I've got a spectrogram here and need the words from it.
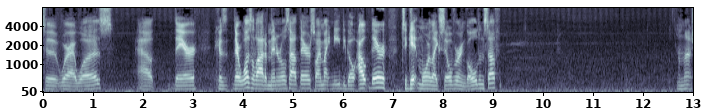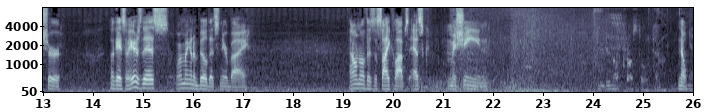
to where I was, out there, because there was a lot of minerals out there. So I might need to go out there to get more like silver and gold and stuff. I'm not sure. Okay, so here's this. Where am I gonna build that's nearby? I don't know if there's a Cyclops-esque machine. You do not trust Alterra, No. No.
